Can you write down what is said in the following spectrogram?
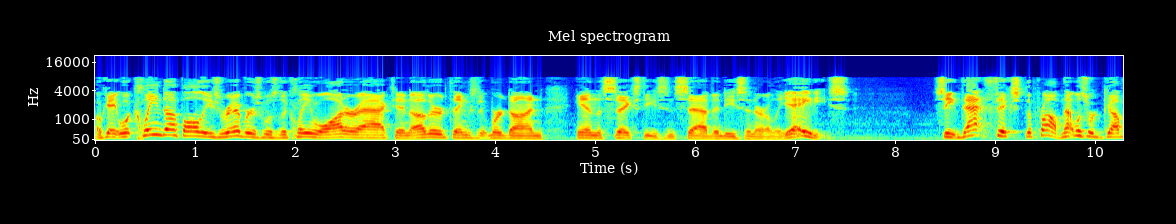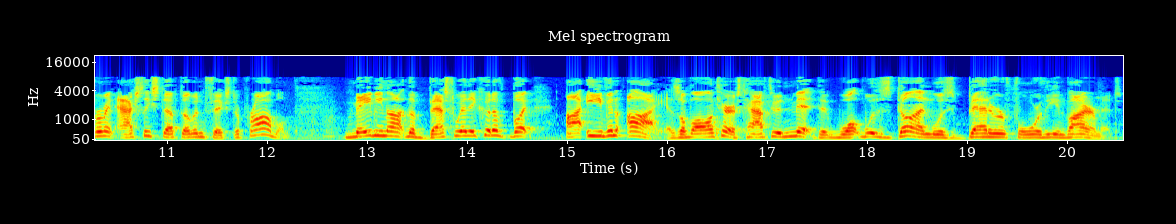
Okay, what cleaned up all these rivers was the Clean Water Act and other things that were done in the 60s and 70s and early 80s. See, that fixed the problem. That was where government actually stepped up and fixed a problem. Maybe not the best way they could have, but I, even I, as a volunteerist, have to admit that what was done was better for the environment.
